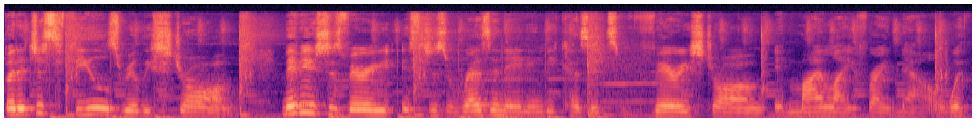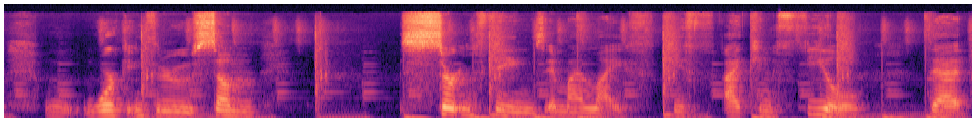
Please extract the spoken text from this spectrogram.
but it just feels really strong. Maybe it's just very it's just resonating because it's very strong in my life right now with working through some certain things in my life. If I can feel that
